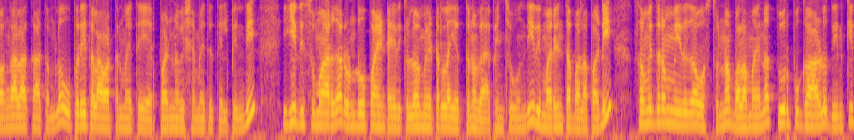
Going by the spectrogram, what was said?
బంగాళాఖాతంలో ఉపరితల ఆవర్తనం అయితే ఏర్పడిన విషయం అయితే తెలిపింది. ఇది సుమారుగా రెండు పాయింట్ ఐదు కిలోమీటర్ల ఎత్తున వ్యాపించి ఉంది. ఇది మరింత బలపడి సముద్రం మీదుగా వస్తున్న బలమైన తూర్పు గాలు దీనికి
